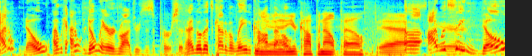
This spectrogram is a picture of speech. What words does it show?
I don't know. I, like, I don't know Aaron Rodgers as a person. I know that's kind of a lame cop yeah, out. you're copping out, pal. Yeah. Uh, I would say no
